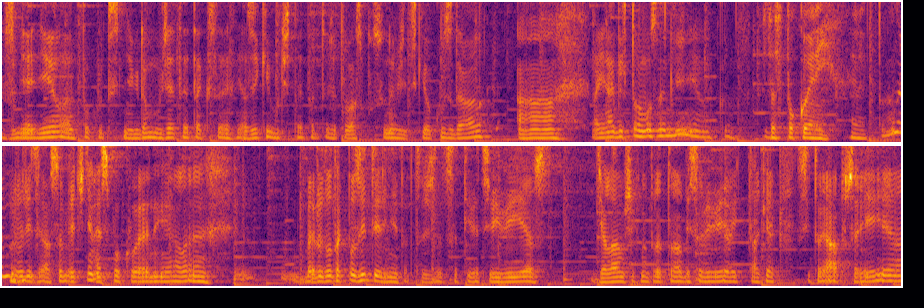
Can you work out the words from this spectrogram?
změnil a pokud někdo můžete, tak se jazyky učte, protože to vás posune vždycky o kus dál. A, a jinak bych toho moc neměnil. Jako. Jste spokojený? To nemůžu říct, já jsem většině nespokojený, ale beru to tak pozitivně, protože se ty věci vyvíjí a dělám všechno pro to, aby se vyvíjeli tak, jak si to já přeji a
